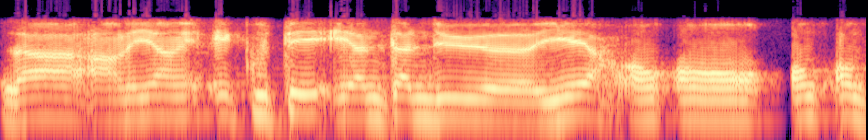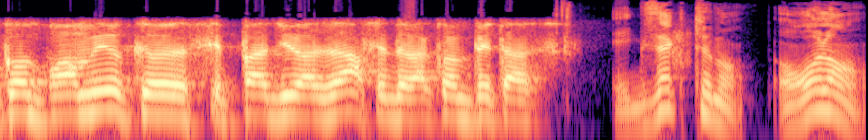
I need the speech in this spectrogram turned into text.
Là, en l'ayant écouté et entendu hier, on, on, on, on comprend mieux que c'est pas du hasard, c'est de la compétence. Exactement. Roland,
